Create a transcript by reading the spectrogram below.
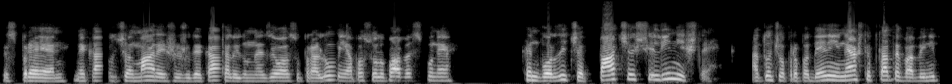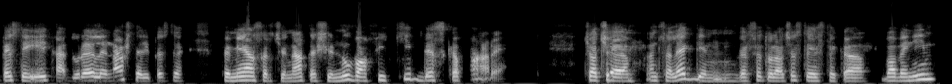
despre necazul cel mare și judecata lui Dumnezeu asupra lumii, Apostolul Pavel spune, când vor zice pace și liniște, atunci o prăpădenie neașteptată va veni peste ei ca durele nașterii peste femeia sărcinată și nu va fi chip de scăpare. Ceea ce înțeleg din versetul acesta este că va veni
